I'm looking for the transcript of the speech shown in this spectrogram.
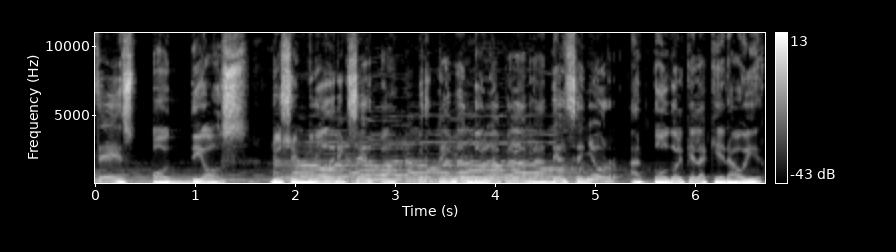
Este es Oh Dios. Yo soy Broderick Serpa, proclamando la palabra del Señor a todo el que la quiera oír.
